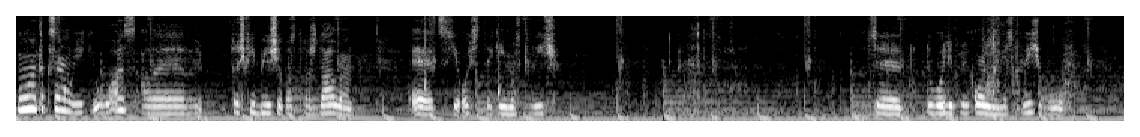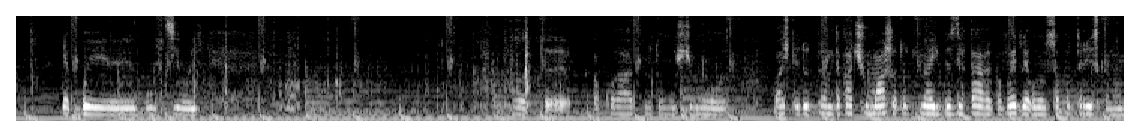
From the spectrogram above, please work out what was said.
ну вона так само, як і у вас, але трошки більше постраждала. Е, це ось такий москвич. Це доволі прикольний москвич був, якби був цілий. От, е, акуратно, тому що в нього, бачите, тут прям така чума, що тут навіть без ліхтарика видно, воно все потріскано.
